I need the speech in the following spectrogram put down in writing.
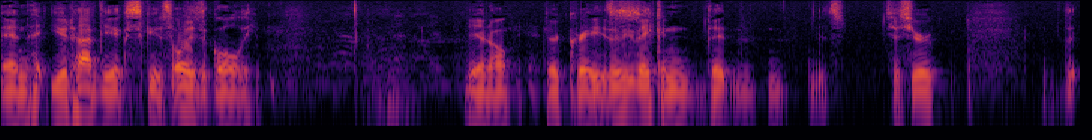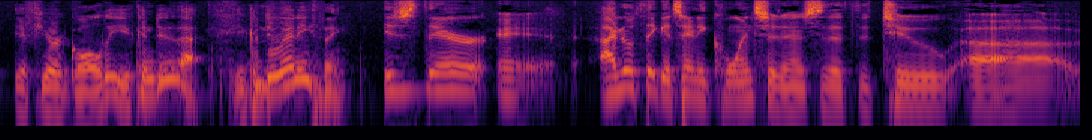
and you'd have the excuse, "Oh, he's a goalie." You know, they're crazy. They can. They, it's just your. If you're a goalie, you can do that. You can do anything. Is there? Uh, I don't think it's any coincidence that the two uh,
